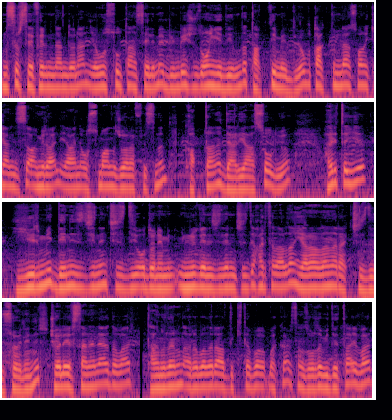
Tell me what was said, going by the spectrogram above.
Mısır seferinden dönen Yavuz Sultan Selim'e 1517 yılında takdim ediyor. Bu takdimden sonra kendisi amiral yani Osmanlı coğrafyasının kaptanı deryası oluyor. Haritayı 20 denizcinin çizdiği o dönemin ünlü denizcilerin çizdiği haritalardan yararlanarak çizdiği söylenir. Şöyle efsaneler de var. Tanrıların Arabaları adlı kitaba bakarsanız orada bir detay var.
